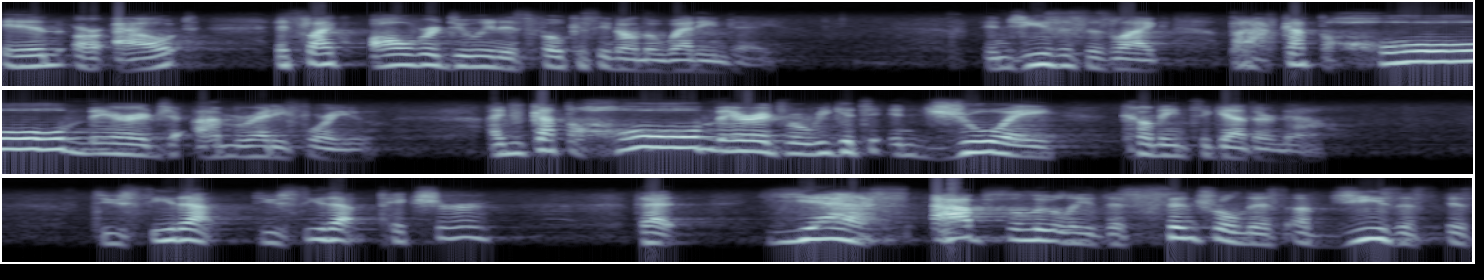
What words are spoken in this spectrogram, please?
in or out, it's like all we're doing is focusing on the wedding day. And Jesus is like, but I've got the whole marriage I'm ready for you. I've got the whole marriage where we get to enjoy coming together now. Do you see that? Do you see that picture? That, yes, absolutely, the centralness of Jesus is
